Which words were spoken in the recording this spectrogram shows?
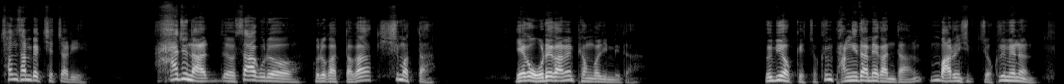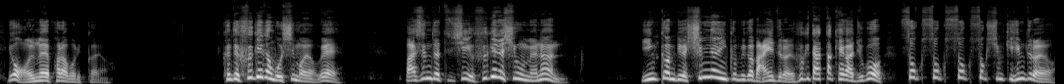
1300채짜리 아주 나, 어, 싸구려 갖다가 심었다. 얘가 오래 가면 병 걸립니다. 의미 없겠죠. 그럼 박리담에 간다. 말은 쉽죠. 그러면은 이거 얼마에 팔아버릴까요? 근데 흙에다 못 심어요. 왜? 말씀드렸듯이 흙에다 심으면은 인건비가 10년 인건비가 많이 들어요. 흙이 딱딱해가지고 쏙쏙쏙쏙 심기 힘들어요.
